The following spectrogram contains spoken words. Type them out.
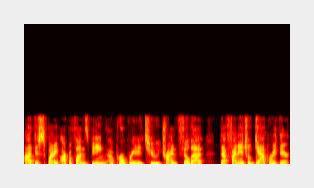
uh, despite ARPA funds being appropriated to try and fill that that financial gap right there.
